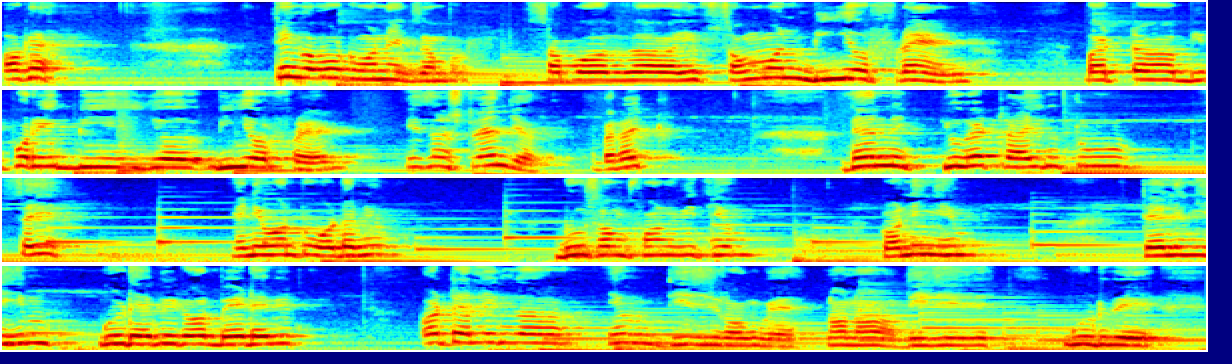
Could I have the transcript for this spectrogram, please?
Okay, think about one example. Suppose uh, if someone be your friend, but uh, before he be your, be your friend, he's a stranger. Right? Then you are trying to say anyone to order him, do some fun with him, turning him, telling him good habit or bad habit, or telling uh, him this is wrong way. No, no, this is good way.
